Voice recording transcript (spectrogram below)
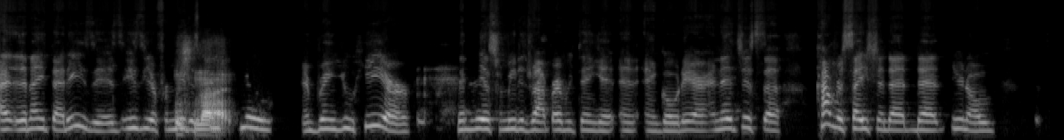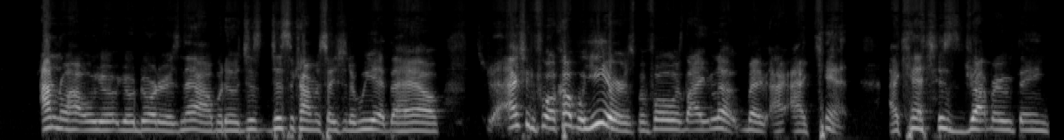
it ain't that easy. It's easier for me it's to not. you and bring you here than it is for me to drop everything and, and, and go there. And it's just a conversation that, that, you know, I don't know how old your, your daughter is now, but it was just just a conversation that we had to have actually for a couple years before it was like, look, baby, I, I can't. I can't just drop everything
